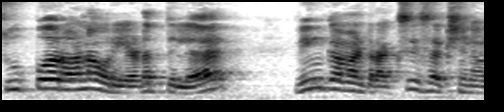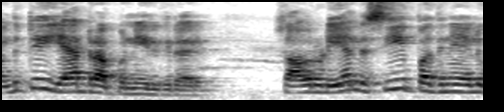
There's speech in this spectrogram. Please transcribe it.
சூப்பரான ஒரு இடத்துல விங் கமாண்டர் அக்ஸி செக்ஷனை வந்துட்டு ஏர் ட்ராப் பண்ணியிருக்கிறாரு. ஸோ அவருடைய அந்த சி பதினேழு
